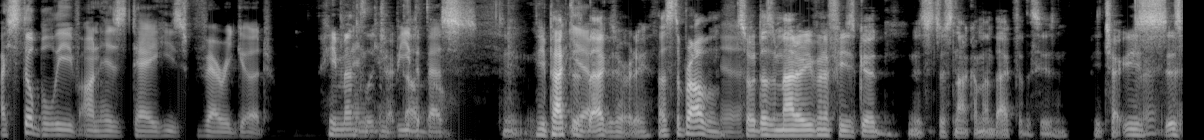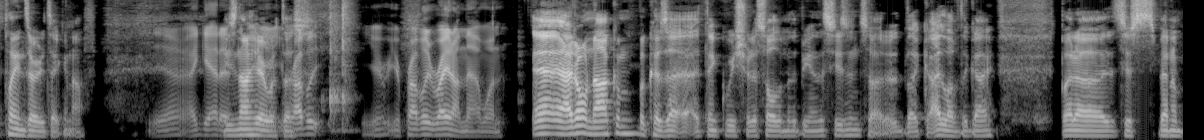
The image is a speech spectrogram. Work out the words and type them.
I still believe on his day he's very good. He mentally can be out, the best. He, he, packed his yeah. bags already. That's the problem. So it doesn't matter even if he's good. It's just not coming back for the season. He checked. He's right. his plane's already taken off. Yeah, I get it. He's not here yeah, with us. Probably, you're, you're probably right on that one. And I don't knock him because I, I think we should have sold him at the beginning of the season. So like I love the guy, but uh, it's just been a.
